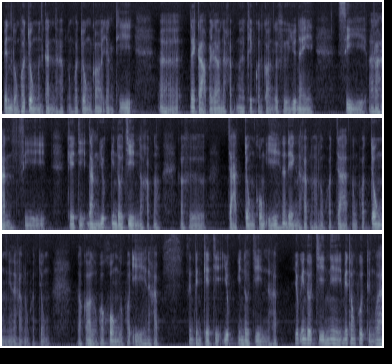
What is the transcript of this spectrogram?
เป็นหลวงพ่อจงเหมือนกันนะครับ หลวงพ่อจงก็อย่างที่ได้กล่าวไปแล้วนะครับ เมื่อคลิปก่อนๆก็คืออยู่ใน 4อรหันต์4เกจิดังยุคอินโดจีนนะครับเนาะก็คือจาดจงคงอีนั่นเองนะครับเนาะหลวงพ่อจาดหลวงพ่อจงเนี่ยนะครับหลวงพ่อจง แล้วก็หลวงพ่อคงหลวงพ่ออีนะครับ ซึ่งเป็นเกจิยุคอินโดจีนนะครับ ยุคอินโดจีนนี่ไม่ต้องพูดถึงว่า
